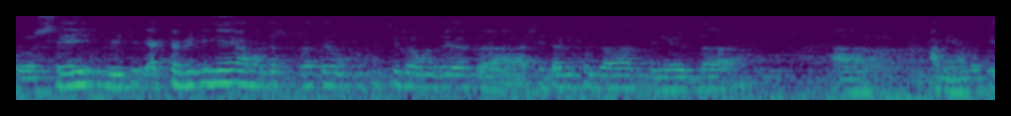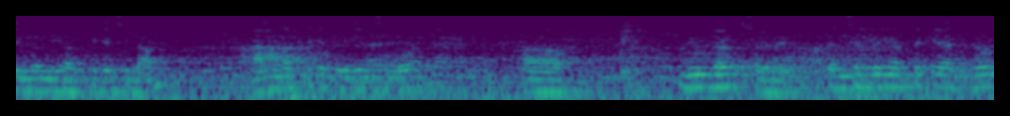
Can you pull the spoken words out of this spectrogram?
তো সেই মিটিং একটা মিটিংয়ে আমাদের সাথে উপস্থিত ছিল আমাদের শীতাংশু দা দিনেশ দা আর আমি আমরা তিনজন নিউ ইয়র্ক থেকে ছিলাম। কানাডার থেকে দুইজন ছিল। নিউ ইয়র্ক সরি পেনসিলভেনিয়ার থেকে একজন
